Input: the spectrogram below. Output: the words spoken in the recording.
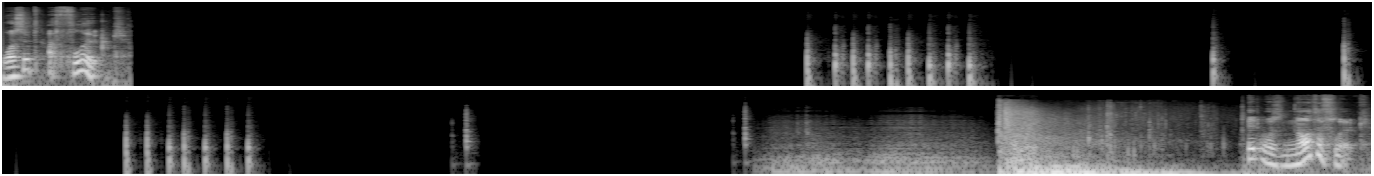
Was it a fluke? It was not a fluke.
